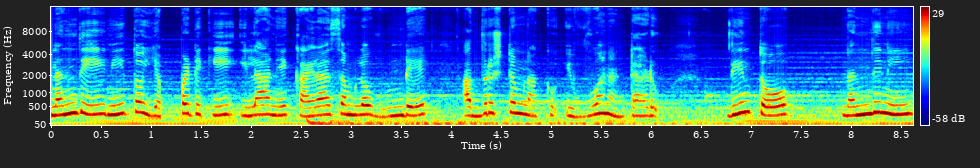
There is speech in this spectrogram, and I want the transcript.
నంది నీతో ఎప్పటికీ ఇలానే కైలాసంలో ఉండే అదృష్టం నాకు ఇవ్వు అని అంటాడు. దీంతో నందిని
